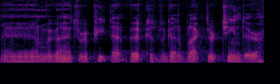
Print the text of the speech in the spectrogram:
And we're going to have to repeat that bit because we got a black 13 there.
